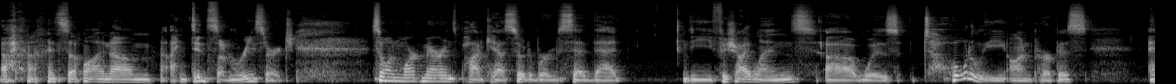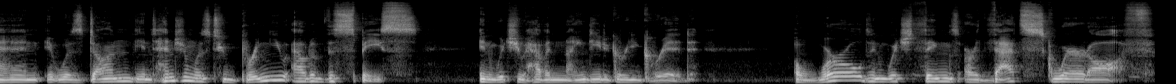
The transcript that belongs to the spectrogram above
Uh, so on, um, I did some research. So on Marc Maron's podcast, Soderbergh said that the fisheye lens uh, was totally on purpose, and it was done. The intention was to bring you out of the space in which you have a 90 degree grid, a world in which things are that squared off.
